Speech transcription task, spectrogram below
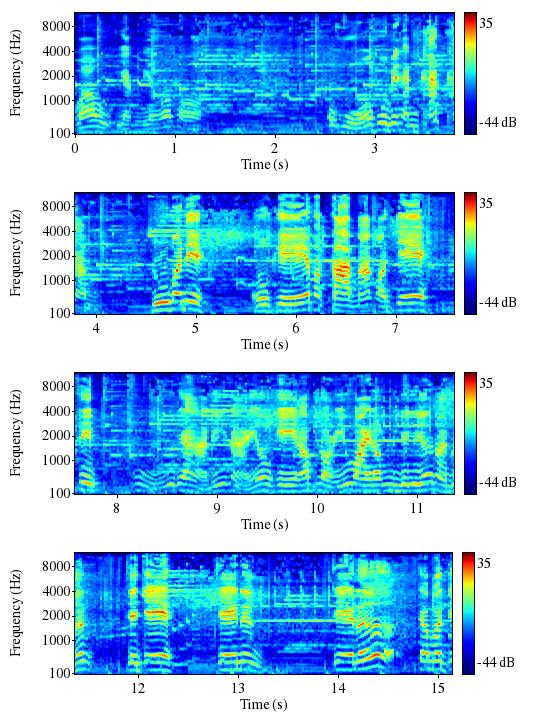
เว้าอย่างเดียวก็พอ โอ้โหพูดไม่ทันคัดคำดูมาดิโอเคประกาศมาขอเจสิบกูจะหาที่ไหนโอเคครับดอกนี้ไวลองเยอะๆหน่อยเพื่อนเจเจเจหนึ่งเจเลอร์จะมาเจ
